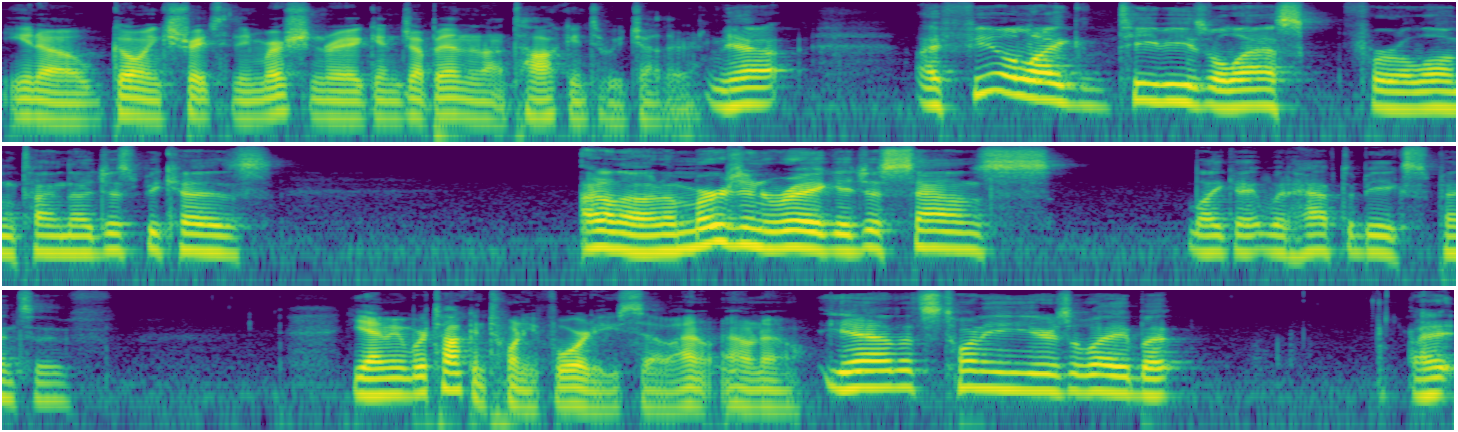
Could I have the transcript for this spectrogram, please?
you know, going straight to the immersion rig and jump in and not talking to each other. Yeah, I feel like TVs will last for a long time though, just because I don't know an immersion rig. It just sounds like it would have to be expensive. Yeah, I mean we're talking 2040, so I don't, I don't know. Yeah, that's twenty years away, but I.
